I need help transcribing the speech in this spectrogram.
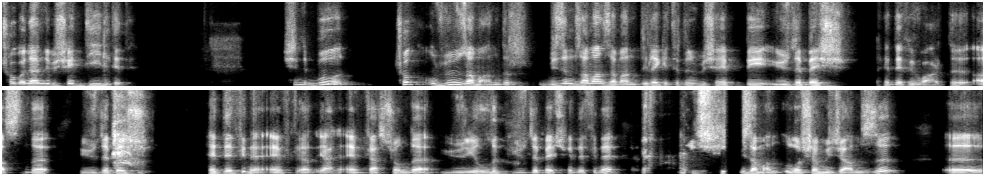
çok önemli bir şey değil dedi. Şimdi bu çok uzun zamandır bizim zaman zaman dile getirdiğimiz bir şey. Hep bir yüzde beş hedefi vardı. Aslında yüzde beş hedefine enfla, yani enflasyonda yıllık yüzde beş hedefine hiç hiçbir zaman ulaşamayacağımızı e,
